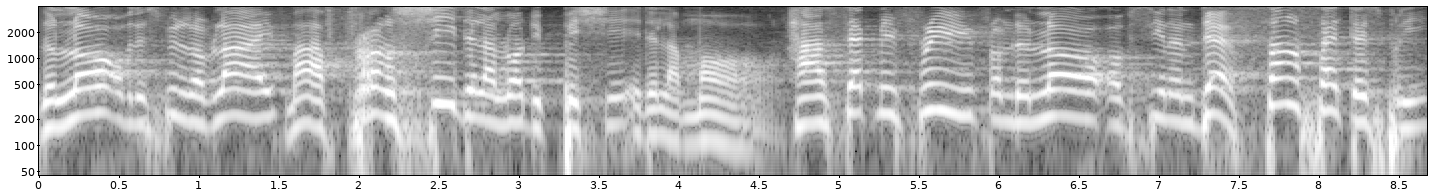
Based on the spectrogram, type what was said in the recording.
The law of the Spirit of life m'a affranchi de la loi du péché et de la mort. has set me free from the law of sin and death. Sans Saint-Esprit,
